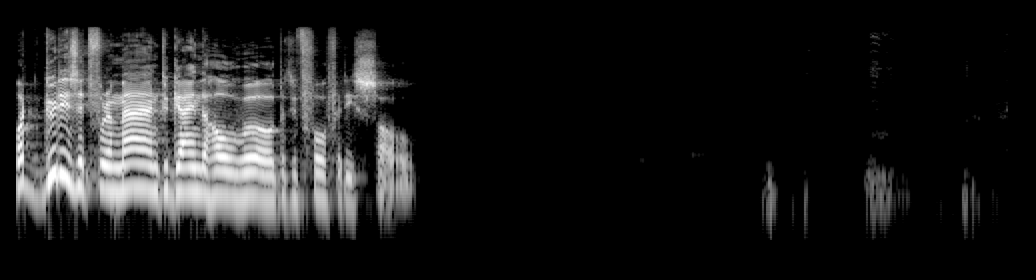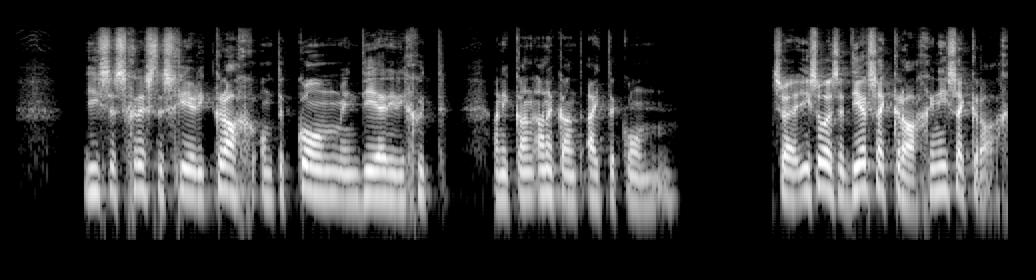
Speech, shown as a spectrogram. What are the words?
What good is it for a man to gain the whole world but to forfeit his soul? Jesus Christus gee jou die krag om te kom en deur hierdie goed aan die kan ander kant uit te kom. So hieso is dit deur sy krag en nie sy krag.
